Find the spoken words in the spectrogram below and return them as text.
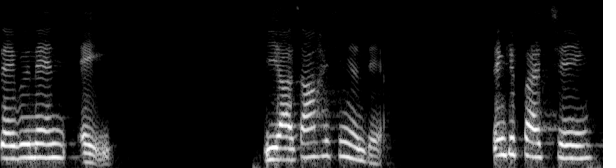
7 and 8. 이어서 하시면 돼요. Thank you for watching.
